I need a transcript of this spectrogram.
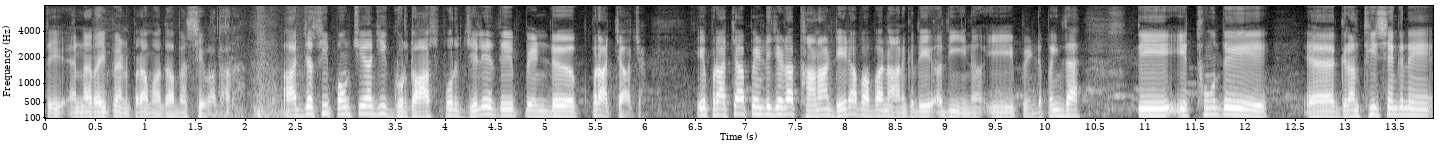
ਤੇ ਐਨ ਆਰ ਆਈ ਭੈਣ ਭਰਾਵਾਂ ਦਾ ਮੈਂ ਸੇਵਾਦਾਰ ਹਾਂ। ਅੱਜ ਅਸੀਂ ਪਹੁੰਚੇ ਹਾਂ ਜੀ ਗੁਰਦਾਸਪੁਰ ਜ਼ਿਲ੍ਹੇ ਦੇ ਪਿੰਡ ਭਰਾਚਾ ਚ। ਇਹ ਪ੍ਰਾਚਾ ਪਿੰਡ ਜਿਹੜਾ ਥਾਣਾ ਡੇਰਾ ਬਾਬਾ ਨਾਨਕ ਦੇ ਅਧੀਨ ਇਹ ਪਿੰਡ ਪੈਂਦਾ ਹੈ ਤੇ ਇੱਥੋਂ ਦੇ ਗ੍ਰੰਥੀ ਸਿੰਘ ਨੇ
